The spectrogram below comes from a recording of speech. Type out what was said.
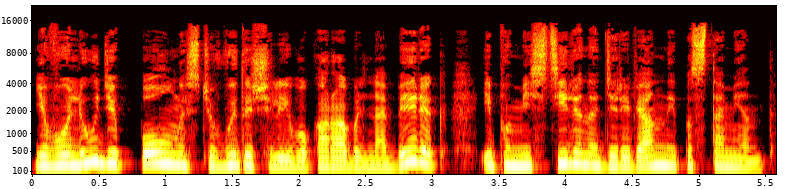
его люди полностью вытащили его корабль на берег и поместили на деревянный постамент.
